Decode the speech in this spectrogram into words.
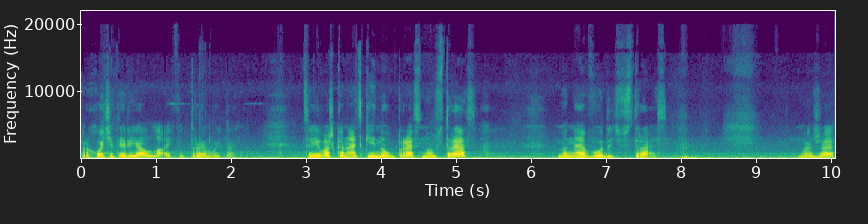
Тепер хочете реал лайф, отримуйте. Цей ваш канадський no press, no stress мене вводить в стрес. Ми вже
